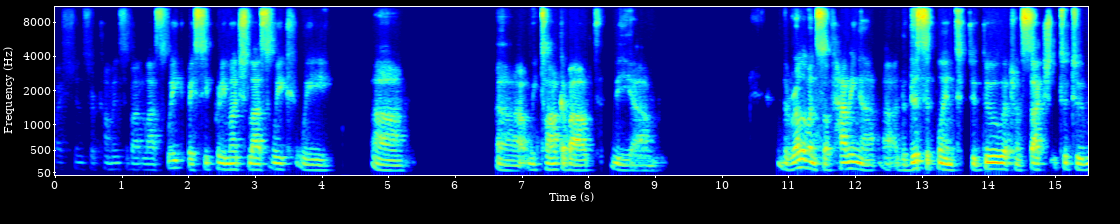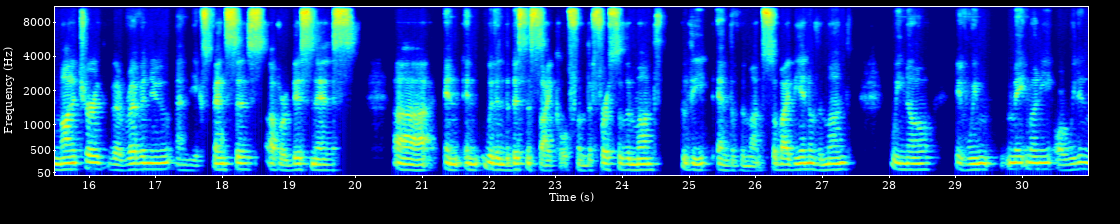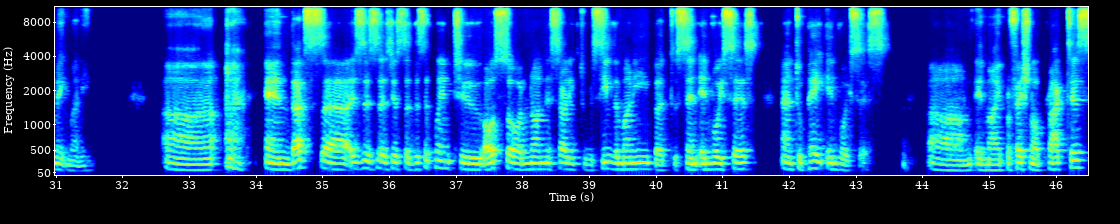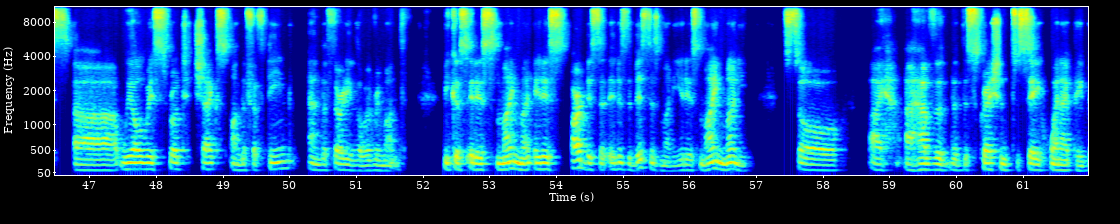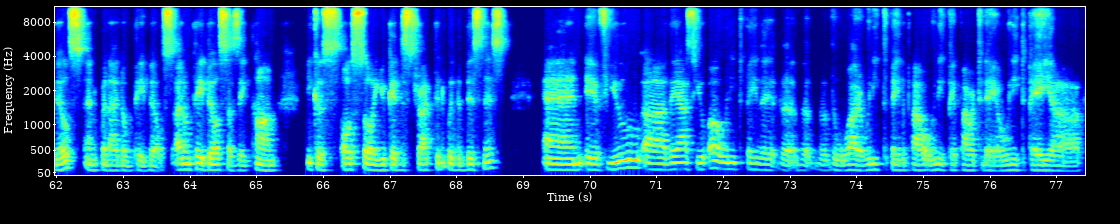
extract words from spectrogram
questions or comments about last week? Basically, pretty much last week we uh, uh, we talk about the um, the relevance of having a, the discipline to do a transaction to to monitor the revenue and the expenses of our business uh, in in within the business cycle from the first of the month to the end of the month. So by the end of the month, we know if we made money or we didn't make money. Uh, and that's uh, is, is, is just a discipline to also not necessarily to receive the money, but to send invoices and to pay invoices. Um, in my professional practice, uh, we always wrote checks on the 15th and the 30th of every month because it is my money, it is our business, it is the business money, it is my money. So I, I have the, the discretion to say when I pay bills and when I don't pay bills. I don't pay bills as they come because also you get distracted with the business. And if you uh, they ask you, oh, we need to pay the, the the the water, we need to pay the power, we need to pay power today, or we need to pay uh,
